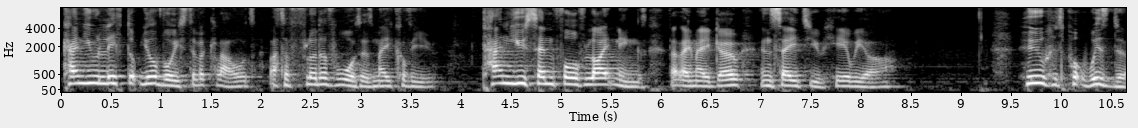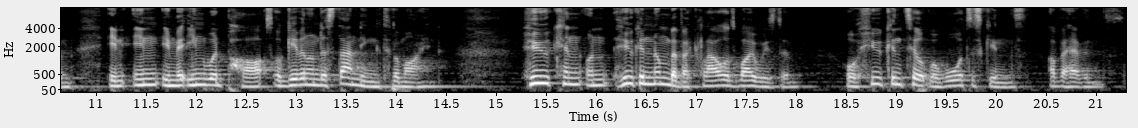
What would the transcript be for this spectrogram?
Can you lift up your voice to the clouds, that a flood of waters may cover you? Can you send forth lightnings, that they may go and say to you, Here we are? Who has put wisdom in, in, in the inward parts, or given understanding to the mind? Who can, un, who can number the clouds by wisdom, or who can tilt the water skins of the heavens?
